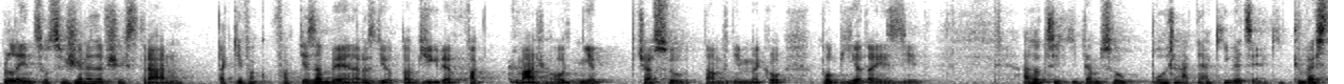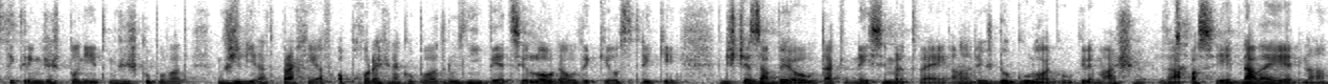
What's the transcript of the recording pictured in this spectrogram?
plyn, co se žene ze všech stran, tak tě fakt, fakt tě zabije, na rozdíl od PUBG, kde fakt máš hodně času tam v něm jako pobíhat a jezdit. A za třetí, tam jsou pořád nějaké věci, nějaké questy, které můžeš plnit. Můžeš kupovat, můžeš sbírat prachy a v obchodech nakupovat různé věci, loadouty, killstreaky. Když tě zabijou, tak nejsi mrtvej, ale jdeš do Gulagu, kde máš zápas 1v1,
